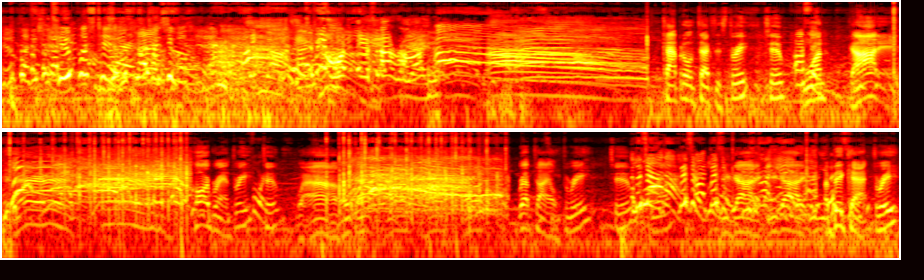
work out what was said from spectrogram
two plus two. Two plus two times two. To be honest, it's not wrong. Ah. Capital of Texas. Three, two, one. Got it. There it is. There it is. Car brand. Three, two. Wow. Okay. Reptile. Three, two, Lizard. one. Lizard. Lizard. Got it. You got it. A big cat. Three,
